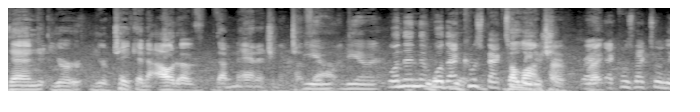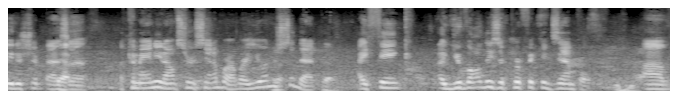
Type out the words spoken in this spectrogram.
then you're you're taken out of the management of the, that. the uh, well then the, well that Yeah. comes back to The leadership term, right? right. that comes back to a leadership as Yeah. a, a commanding officer in santa barbara you understood that i think uh, uvalde is a perfect example Mm-hmm. of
